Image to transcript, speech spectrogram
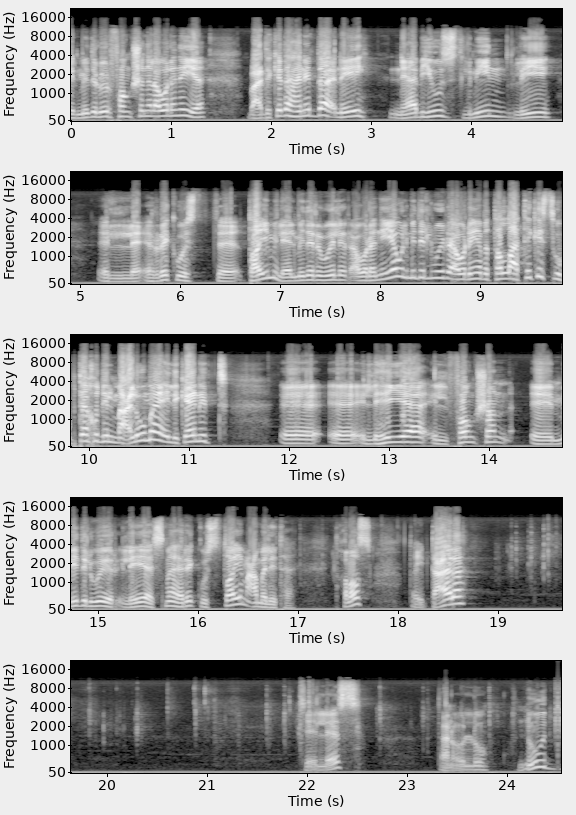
ال middleware function الأولانية. بعد كده هنبدأ إيه؟ نعمل use لمين؟ لل request time اللي هي ال middleware الأولانية. وال middleware الأولانية بتطلع text وبتاخد المعلومة اللي كانت آآ آآ اللي هي ال function middleware اللي هي اسمها request time عملتها. خلاص؟ طيب تعالى. cls. تعال نقول له node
